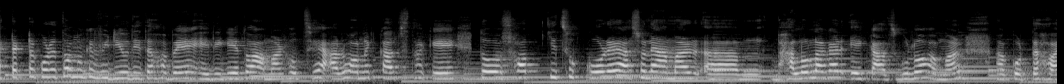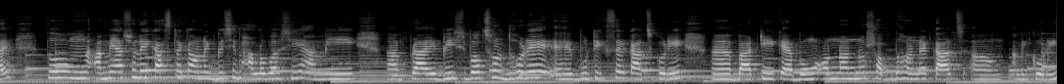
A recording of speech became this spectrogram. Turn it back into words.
একটা একটা করে তো আমাকে ভিডিও দিতে হবে। এদিকে তো আমার হচ্ছে আরও অনেক কাজ থাকে। তো সব কিছু করে আসলে আমার ভালো লাগার এই কাজগুলো আমার করতে হয়। তো আমি আসলে এই কাজটাকে অনেক বেশি ভালোবাসি। আমি প্রায় বিশ বছর ধরে বুটিক্সের কাজ করি বাটিক এবং অন্যান্য সব ধরনের কাজ আমি করি।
